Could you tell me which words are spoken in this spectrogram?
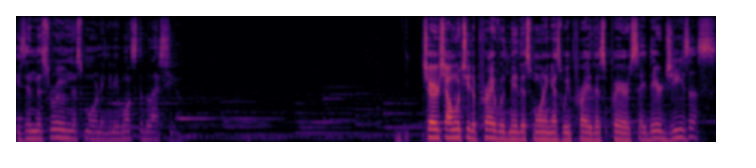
He's in this room this morning and he wants to bless you. Church, I want you to pray with me this morning as we pray this prayer. Say, Dear Jesus,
